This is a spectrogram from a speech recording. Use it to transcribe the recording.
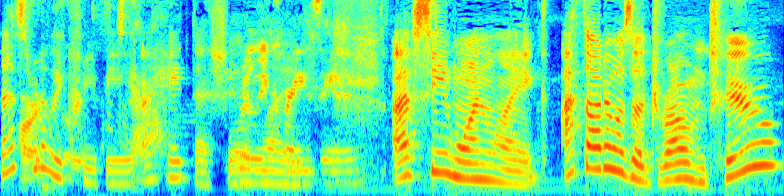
That's part of really the creepy. I hate that shit. Really Like, crazy. I've seen one like I thought it was a drone too,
